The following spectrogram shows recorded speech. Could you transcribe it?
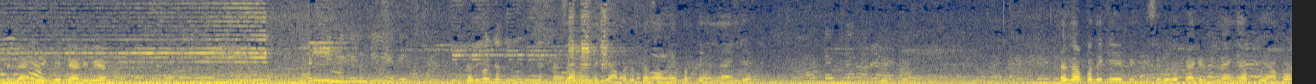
मिल जाएँगे देखिए टैडी बियर जल्दी जल्दी आपको देखिए यहाँ पर दस रुपये पत्ते मिल जाएँगे। कैसे आपको देखिए बीस रुपये के पैकेट मिल जाएँगे आपको यहाँ पर।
